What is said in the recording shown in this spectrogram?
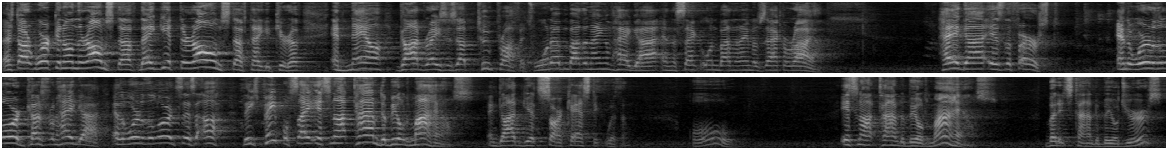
They start working on their own stuff. They get their own stuff taken care of. And now God raises up two prophets, one of them by the name of Haggai and the second one by the name of Zechariah. Haggai is the first. And the word of the Lord comes from Haggai. And the word of the Lord says, oh, these people say it's not time to build my house. And God gets sarcastic with them. Oh, it's not time to build my house, but it's time to build yours.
